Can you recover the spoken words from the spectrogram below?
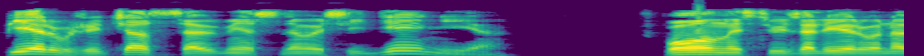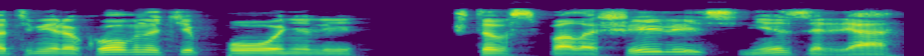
первый же час совместного сидения в полностью изолированной от мира комнате поняли, что всполошились не зря.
